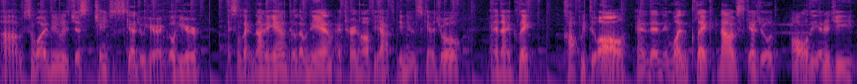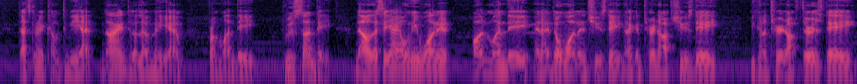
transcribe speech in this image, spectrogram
Um, so what I do is just change the schedule here. I go here, I select 9 a.m. to 11 a.m. I turn off the afternoon schedule and I click copy to all. And then in one click, now I've scheduled all the energy that's going to come to me at 9 to 11 a.m. from Monday through Sunday. Now, let's say I only want it on Monday and I don't want it on Tuesday, and I can turn off Tuesday. You can turn off Thursday.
